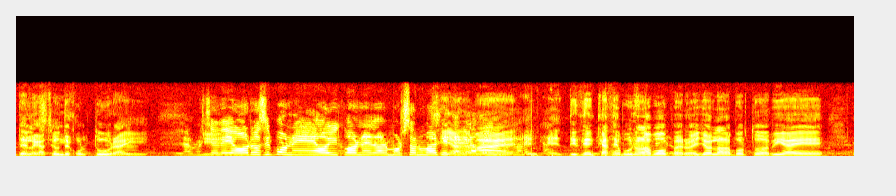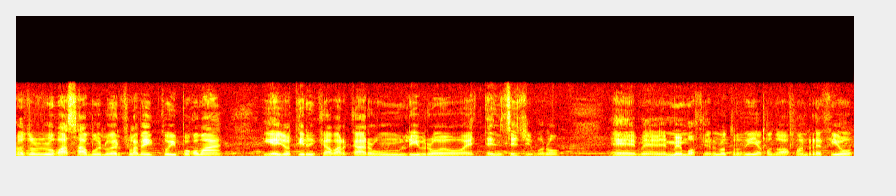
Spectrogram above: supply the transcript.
Delegación de Cultura y, La broche y- de oro se pone hoy con el almuerzo anual Sí, que tiene además eh, flamenca. eh, dicen que hacemos una labor, pero ellos la labor todavía es, nosotros nos basamos en lo del flamenco y poco más, y ellos tienen que abarcar un libro extensísimo, ¿no? Eh, me, me, emocioné el otro día cuando a Juan Recio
